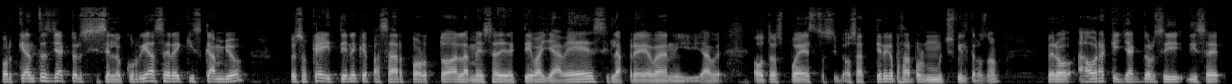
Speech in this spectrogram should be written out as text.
Porque antes Jack Dorsey, si se le ocurría hacer X cambio, pues ok, tiene que pasar por toda la mesa directiva, ya ves si la prueban y ya otros puestos, o sea, tiene que pasar por muchos filtros, ¿no? Pero ahora que Jack Dorsey dice,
